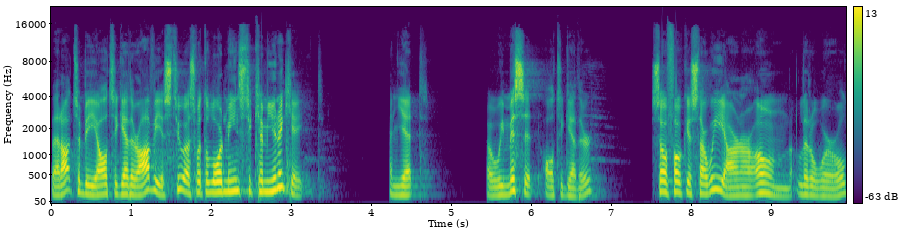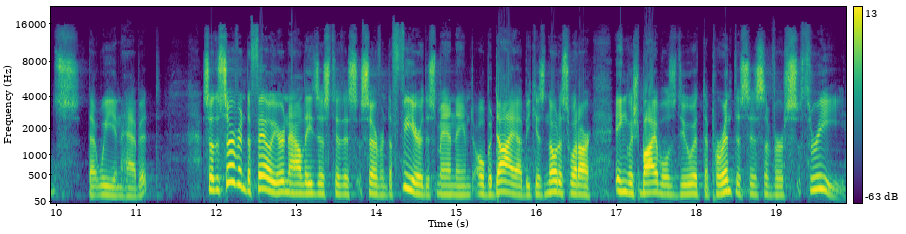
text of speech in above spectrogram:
that ought to be altogether obvious to us what the Lord means to communicate. And yet, uh, we miss it altogether. So focused are we on our own little worlds that we inhabit. So the servant of failure now leads us to this servant of fear, this man named Obadiah, because notice what our English Bibles do at the parenthesis of verse 3.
